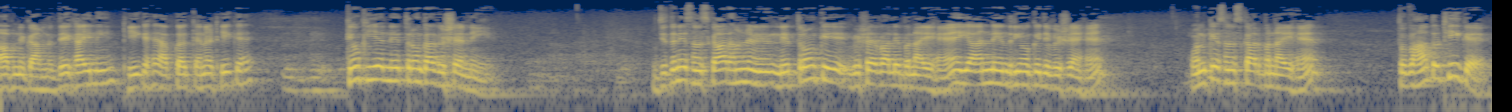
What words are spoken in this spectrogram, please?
आपने कहा हमने देखा ही नहीं। ठीक है आपका कहना ठीक है। क्योंकि यह नेत्रों का विषय नहीं है। जितने संस्कार हमने नेत्रों के विषय वाले बनाए हैं या अन्य इंद्रियों के जो विषय हैं उनके संस्कार बनाए हैं तो वहाँ तो ठीक है।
